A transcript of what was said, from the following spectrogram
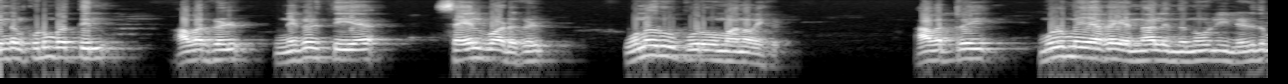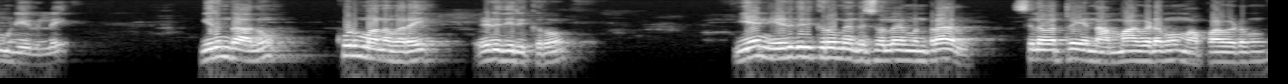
எங்கள் குடும்பத்தில் அவர்கள் நிகழ்த்திய செயல்பாடுகள் உணர்வுபூர்வமானவைகள் அவற்றை முழுமையாக என்னால் இந்த நூலில் எழுத முடியவில்லை. இருந்தாலும் கூடுமானவரை எழுதியிருக்கிறோம். ஏன் எழுதியிருக்கிறோம் என்று சொல்ல என்றால் சிலவற்றை என் அம்மாவிடமும் அப்பாவிடமும்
